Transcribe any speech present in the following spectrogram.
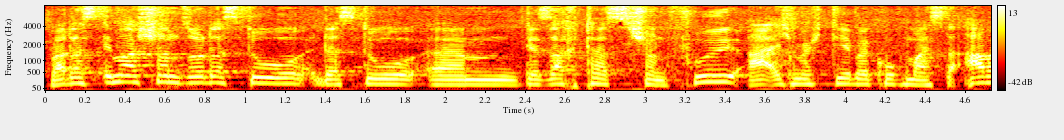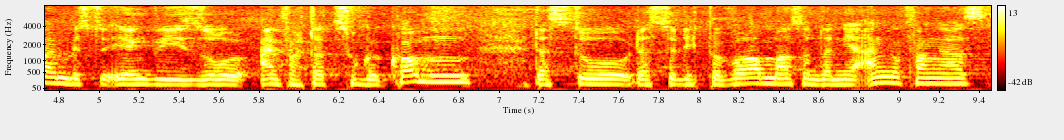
War das immer schon so, dass du, dass du ähm, gesagt hast, schon früh, ah, ich möchte hier bei Kuchenmeister arbeiten? Bist du irgendwie so einfach dazu gekommen, dass du, dass du dich beworben hast und dann hier angefangen hast?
